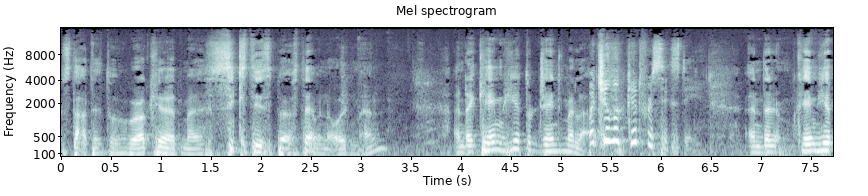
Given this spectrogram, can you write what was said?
I Started to work here at my 60th birthday. I'm an old man. And I came here to change my life. But you look good for 60. And I came here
